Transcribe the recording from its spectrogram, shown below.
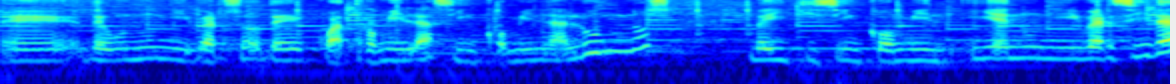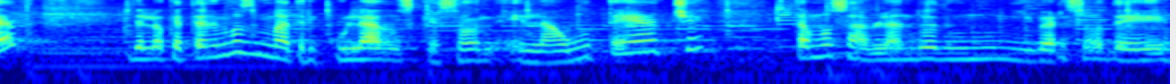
eh, de un universo de 4 mil a 5 mil alumnos, 25 mil. Y en universidad, de lo que tenemos matriculados, que son en la UTH, estamos hablando de un universo de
